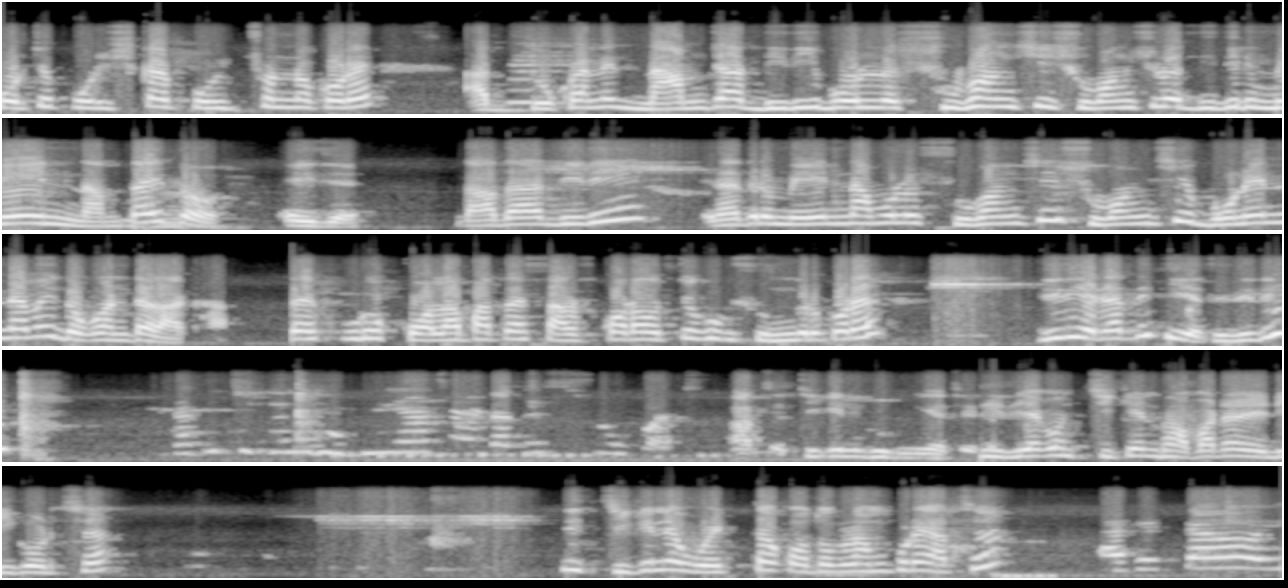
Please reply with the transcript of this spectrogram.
করছে পরিষ্কার পরিচ্ছন্ন করে। আর দোকানের নাম যা দিদি বলল শুভাংশী শুভাংশী হলো দিদির মেয়ের নাম তাই তো? এই যে দাদা আর দিদি এনাদের মেয়ের নাম হলো শুভাংশী শুভাংশী বোনের নামেই দোকানটা রাখা। তাই পুরো কলা পাতায় সার্ভ করা হচ্ছে খুব সুন্দর করে। দিদি এটাতে কি আছে দিদি? চিকেন ঘুগনি আছে? এটাতে স্যুপ আছে। আচ্ছা চিকেন ঘুগনি আছে। দিদি এখন চিকেন ভাপাটা রেডি করছে। চিকেনের ওয়েটটা কত গ্রাম করে আছে? এক একটা ওই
